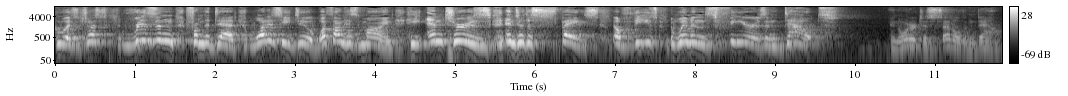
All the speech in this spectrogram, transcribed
who has just risen from the dead, what does he do? What's on his mind? He enters into the space of these women's fears and doubts in order to settle them down.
